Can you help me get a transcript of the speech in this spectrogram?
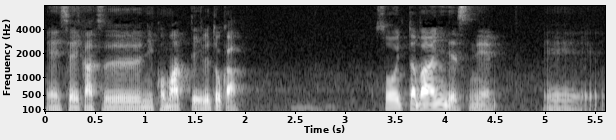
えー、生活に困っているとかそういった場合にですね、えー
